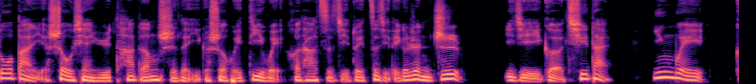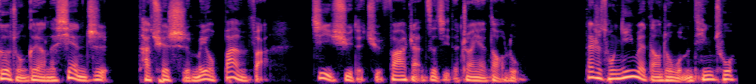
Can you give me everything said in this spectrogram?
多半也受限于他当时的一个社会地位和他自己对自己的一个认知以及一个期待。因为各种各样的限制，他确实没有办法继续的去发展自己的专业道路。但是从音乐当中，我们听出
